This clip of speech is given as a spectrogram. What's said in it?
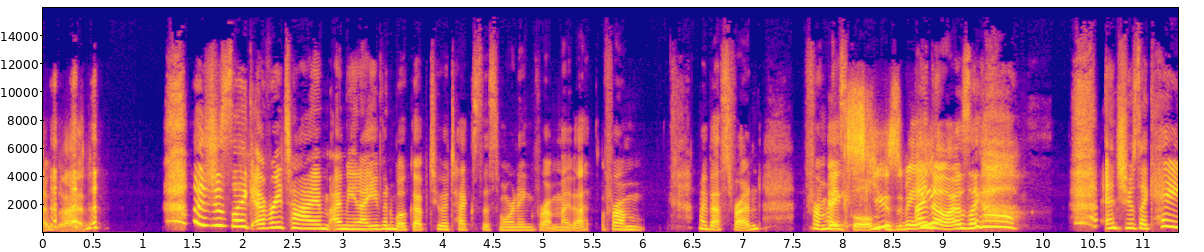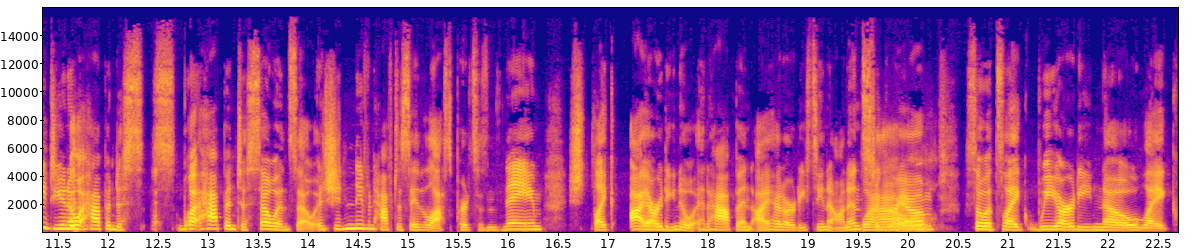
I'm glad. It's just like every time. I mean, I even woke up to a text this morning from my best from my best friend from high Excuse school. Excuse me. I know. I was like, oh. And she was like, "Hey, do you know what happened to what happened to so and so?" And she didn't even have to say the last person's name. She, like, I already know what had happened. I had already seen it on Instagram. Wow. So it's like we already know. Like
